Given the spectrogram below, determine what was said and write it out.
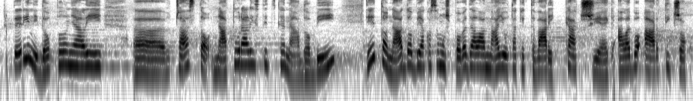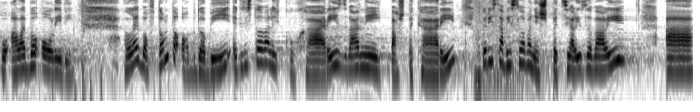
Teriny doplňali e, často naturalistické nádoby. Tieto nádoby, ako som už povedala, majú také tvary kačiek, alebo artičoku, alebo olivy. Lebo v tomto období existovali kuchári, zvaní paštekári, ktorí sa vyslovene špecializovali a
